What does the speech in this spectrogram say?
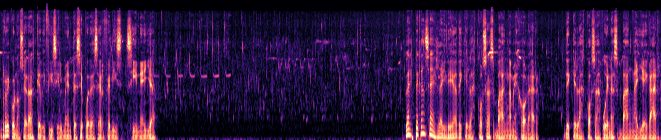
Reconocerás que difícilmente se puede ser feliz sin ella. La esperanza es la idea de que las cosas van a mejorar, de que las cosas buenas van a llegar.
